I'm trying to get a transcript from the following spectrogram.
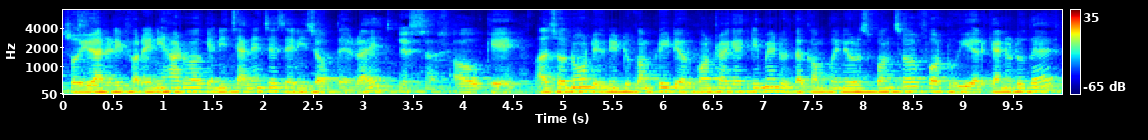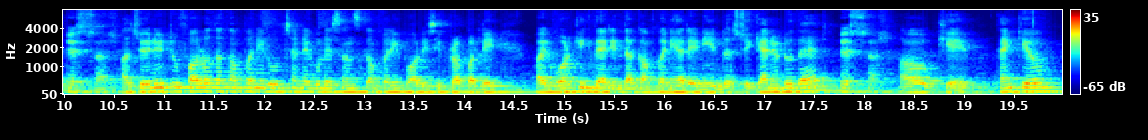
So you are ready for any hard work, any challenges, any job there, right? Yes, sir. Okay. Also note you need to complete your contract agreement with the company or sponsor for two years. Can you do that? Yes, sir. Also, you need to follow the company rules and regulations, company policy properly while working there in the company or any industry. Can you do that? Yes, sir. Okay. Thank you.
